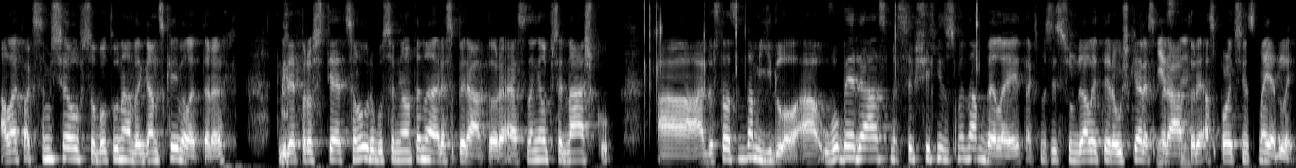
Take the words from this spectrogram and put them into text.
Ale pak jsem šel v sobotu na veganský veletrh, kde prostě celou dobu jsem měl ten respirátor a já jsem tam měl přednášku. A dostal jsem tam jídlo a u oběda jsme si všichni, co jsme tam byli, tak jsme si sundali ty roušky a respirátory Jasně. a společně jsme jedli.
